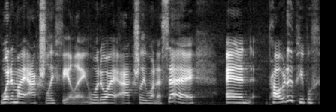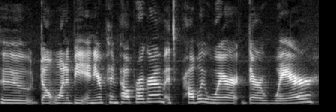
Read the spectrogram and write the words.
what am I actually feeling? What do I actually want to say? And probably to the people who don't want to be in your pen pal program, it's probably where they're aware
